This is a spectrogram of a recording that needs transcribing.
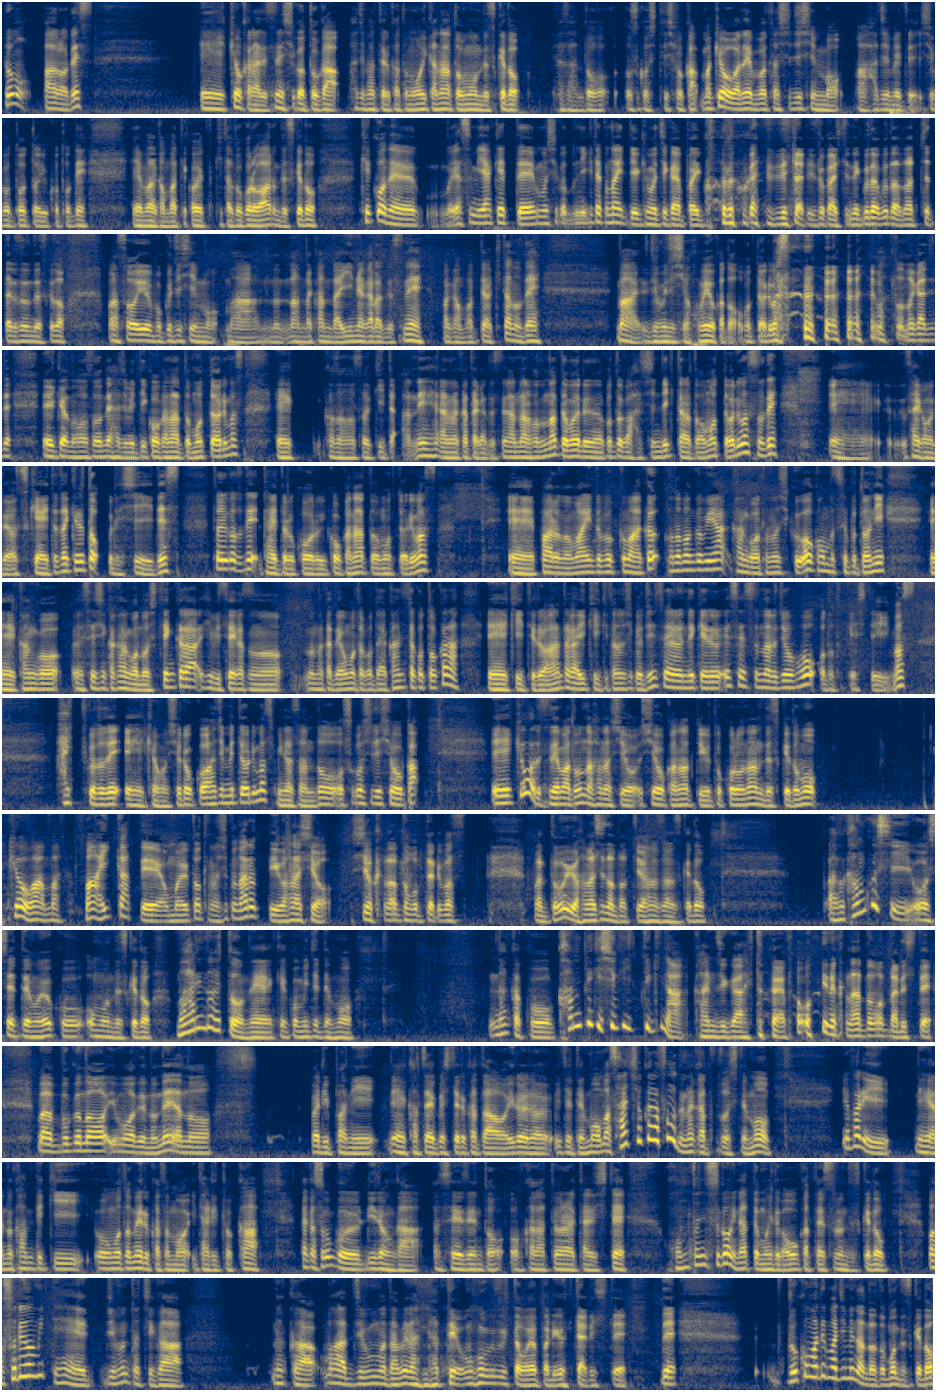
どうも、パウロです。えー、今日からですね、仕事が始まってる方も多いかなと思うんですけど、皆さんどうお過ごしでしょうか？まあ、今日はね、私自身も、まあ、初めて仕事ということで、えー、まあ、頑張ってこうきたところはあるんですけど、結構ね、休み明けてもう仕事に行きたくないっていう気持ちがやっぱり行動が出たりとかしてね、ぐだぐだなっちゃったりするんですけど、まあ、そういう僕自身も、まあ、なんだかんだ言いながらですね、まあ、頑張ってはきたので、まあ、自分自身を褒めようかと思っております。まあ、そんな感じで、えー、今日の放送で始めていこうかなと思っております。えー、この放送を聞いたね、あの方がですね、あなるほどなって思えるようなことが発信できたらと思っておりますので、えー、最後までお付き合いいただけると嬉しいです。ということで、タイトルコールいこうかなと思っております。えー、パールのマインドブックマーク。この番組は看護を楽しくをコンセプトに、えー、看護、精神科看護の視点から日々生活の中で思ったことや感じたことから、えー、聞いているあなたが生き生き楽しく人生を読んでいけるエッセンスになる情報をお届けしています。はい。ということで、えー、今日も収録を始めております。皆さんどうお過ごしでしょうか？えー、今日はですね、まあどんな話をしようかなっていうところなんですけども、今日は、まあ、まあ、いいかって思えると楽しくなるっていう話をしようかなと思っております。まあ、どういう話なんだっていう話なんですけど、あの、看護師をしててもよく思うんですけど、周りの人をね、結構見てても、なんかこう、完璧主義的な感じが人がやっぱ多いのかなと思ったりして、まあ僕の今までのね、あの、立派にね、活躍してる方をいろいろ見てても、まあ最初からそうでなかったとしても、やっぱりね、あの、完璧を求める方もいたりとか、なんかすごく理論が整然と語っておられたりして、本当にすごいなって思う人が多かったりするんですけど、まあそれを見て自分たちが、なんか、まあ自分もダメなんだって思う人もやっぱりいたりして、で、どこまで真面目なんだと思うんですけど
